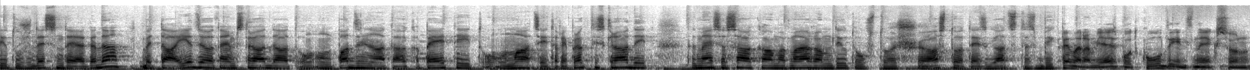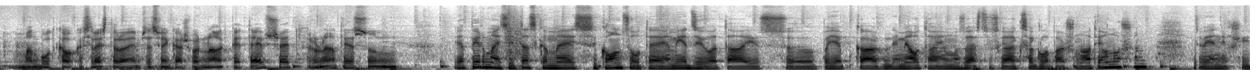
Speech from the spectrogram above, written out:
2010. gadā, bet tā iedzīvotājiem strādāt un, un padziļinātāk pētīt un, un mācīt arī praktiski rādīt, tad mēs jau sākām apmēram 2008. gads. Tas bija Piemēram, ja es būtu kuldīdznieks un man būtu kaut kas restaurējams, es vienkārši varu nākt pie tevis šeit, runāties. Un... Ja pirmais ir tas, ka mēs konsultējam iedzīvotājus eh, par jebkādiem jautājumiem uz vēsturiskā ēka saglabāšanu un atjaunošanu. Viena ir šī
